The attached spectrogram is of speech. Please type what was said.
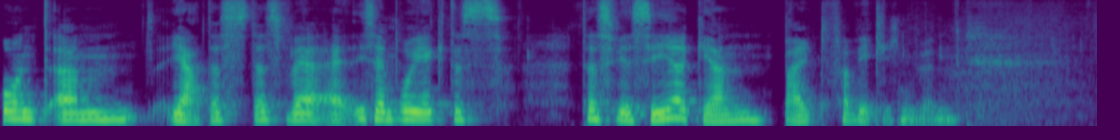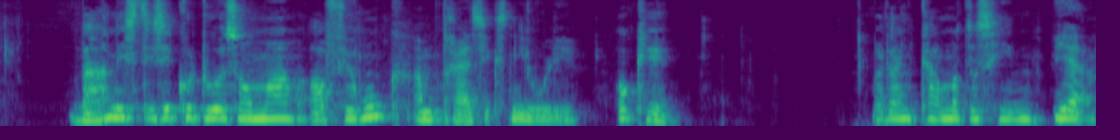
und ähm, ja, das, das wär, ist ein Projekt, das, das wir sehr gern bald verwirklichen würden. Wann ist diese Kultursommeraufführung? Am 30. Juli. Okay. Und dann kann man das hinbauen. Ja.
